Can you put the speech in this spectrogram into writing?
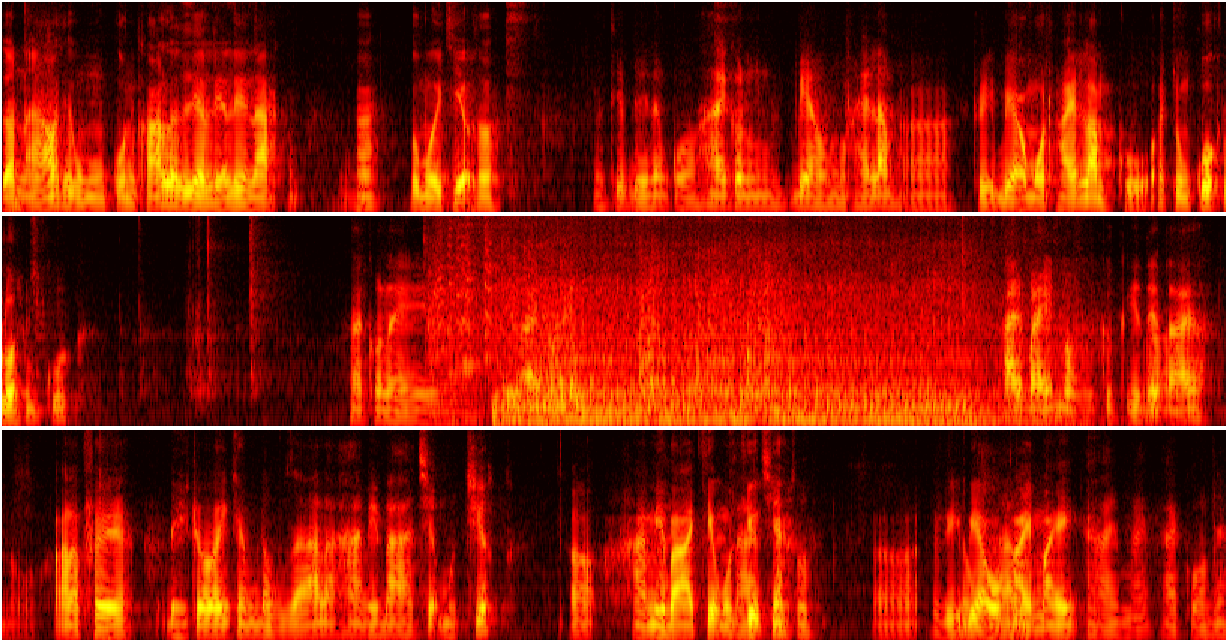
dàn áo thì cũng còn khá là liền liền liên lạc. Ha có 10 triệu thôi. Và tiếp đến là có hai con beo 125 à, Rebel 125 của Trung Quốc luôn. Trung Quốc. Hai con này thì hai máy hai máy nổi cực kỳ tê À. tái rồi. khá là phê. Để cho anh em đồng giá là 23 triệu một chiếc. Đó, 23 triệu một 23 chiếc triệu nhé thôi. Đó, Đồng Rebel giá hai luôn. máy. Hai máy hai con nhé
